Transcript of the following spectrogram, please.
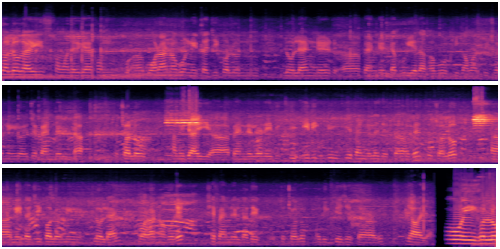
চলো গাইস তোমাদেরকে এখন বরানগর নেতাজি কলোনি লোল্যান্ডের প্যান্ডেলটা ঘুরিয়ে দেখাবো। ঠিক আমার পিছনেই রয়েছে প্যান্ডেলটা। তো চলো, আমি যাই প্যান্ডেলের এদিক দিয়ে এদিক দিয়ে গিয়ে প্যান্ডেলে যেতে হবে। তো চলো নেতাজি কলোনি লোল্যান্ড বরানগরে সে প্যান্ডেলটা দেখব। তো চলো, ওদিক দিয়ে যেতে হবে। যাওয়া যায় ও এই হলো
